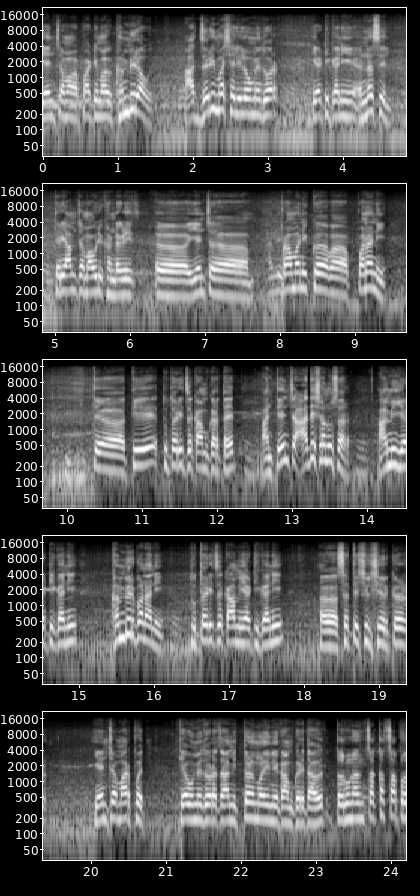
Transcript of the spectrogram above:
यांच्या मा पाठीमागे खंबीर आहोत. आज जरी मशालीला उमेदवार या ठिकाणी नसेल तरी आमच्या माऊली खंडागळे यांच्या प्रामाणिकपणाने ते ते तुतारीचं काम करतायत. आणि त्यांच्या आदेशानुसार आम्ही या ठिकाणी खंबीरपणाने तुतारीचं काम या ठिकाणी सत्यशील शेरकर यांच्यामार्फत त्या उमेदवाराचं आम्ही तळमळीने काम करत आहोत. तरुणांचा कसा प्र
